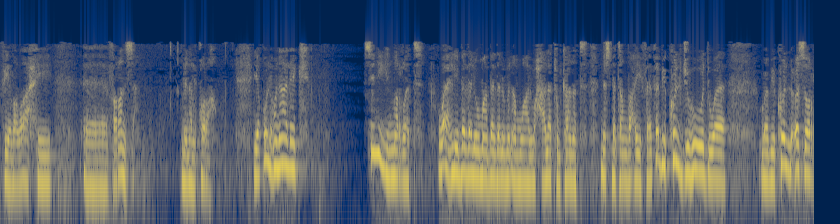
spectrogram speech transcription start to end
في ضواحي آه، فرنسا من القرى. يقول هنالك سنين مرت وأهلي بذلوا ما بذلوا من أموال وحالتهم كانت نسبة ضعيفة فبكل جهود وبكل عسر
